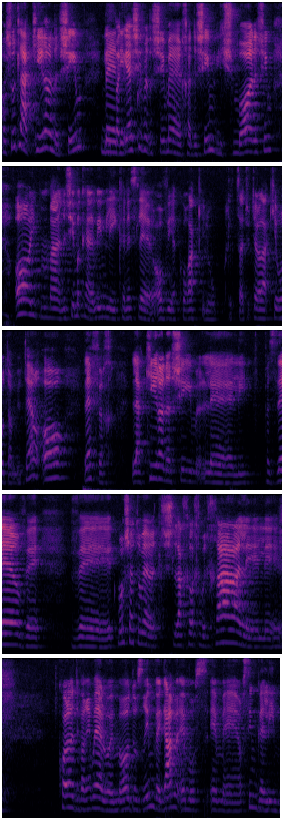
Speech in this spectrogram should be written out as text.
פשוט להכיר אנשים. להיפגש עם אנשים אה, חדשים, לשמוע אנשים, או עם האנשים הקיימים להיכנס לעובי הקורה, כאילו קצת יותר להכיר אותם יותר, או להפך, להכיר אנשים, ל- להתפזר, ו- וכמו שאת אומרת, שלח לחמך, ל- ל- כל הדברים האלו הם מאוד עוזרים, וגם הם, עוש, הם אה, עושים גלים.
